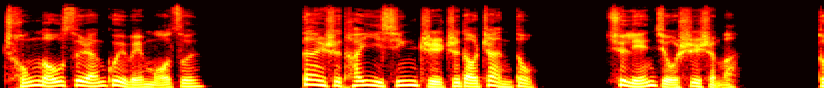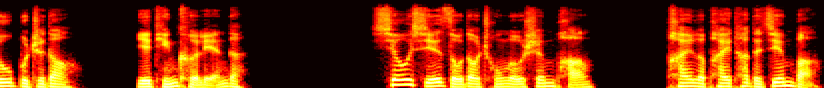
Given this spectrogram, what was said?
重楼虽然贵为魔尊，但是他一心只知道战斗，却连酒是什么都不知道，也挺可怜的。萧邪走到重楼身旁，拍了拍他的肩膀，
